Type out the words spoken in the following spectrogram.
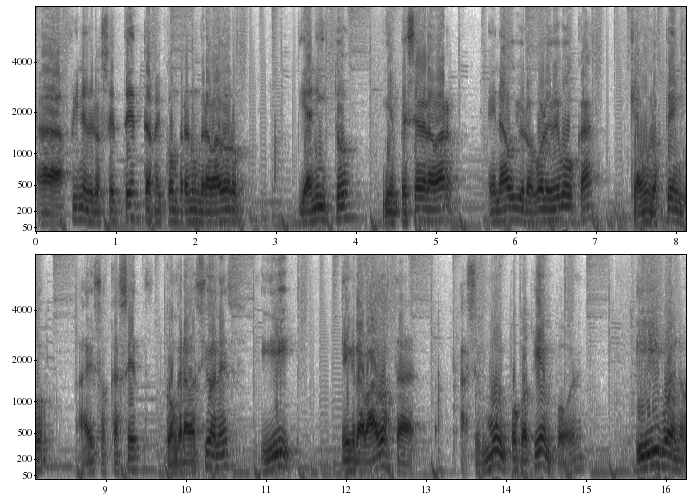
a fines de los 70 me compran un grabador pianito y empecé a grabar en audio los goles de boca, que aún los tengo, a esos cassettes con grabaciones y he grabado hasta hace muy poco tiempo. ¿eh? Y bueno,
